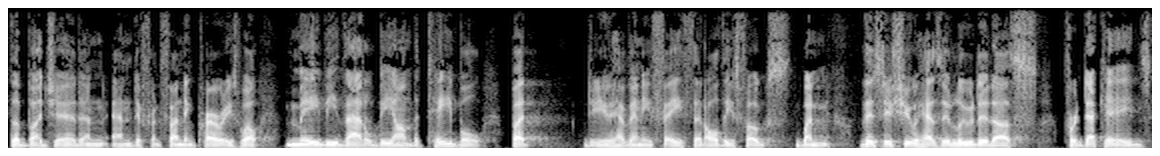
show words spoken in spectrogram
the budget and, and different funding priorities. Well, maybe that'll be on the table, but do you have any faith that all these folks, when this issue has eluded us for decades.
